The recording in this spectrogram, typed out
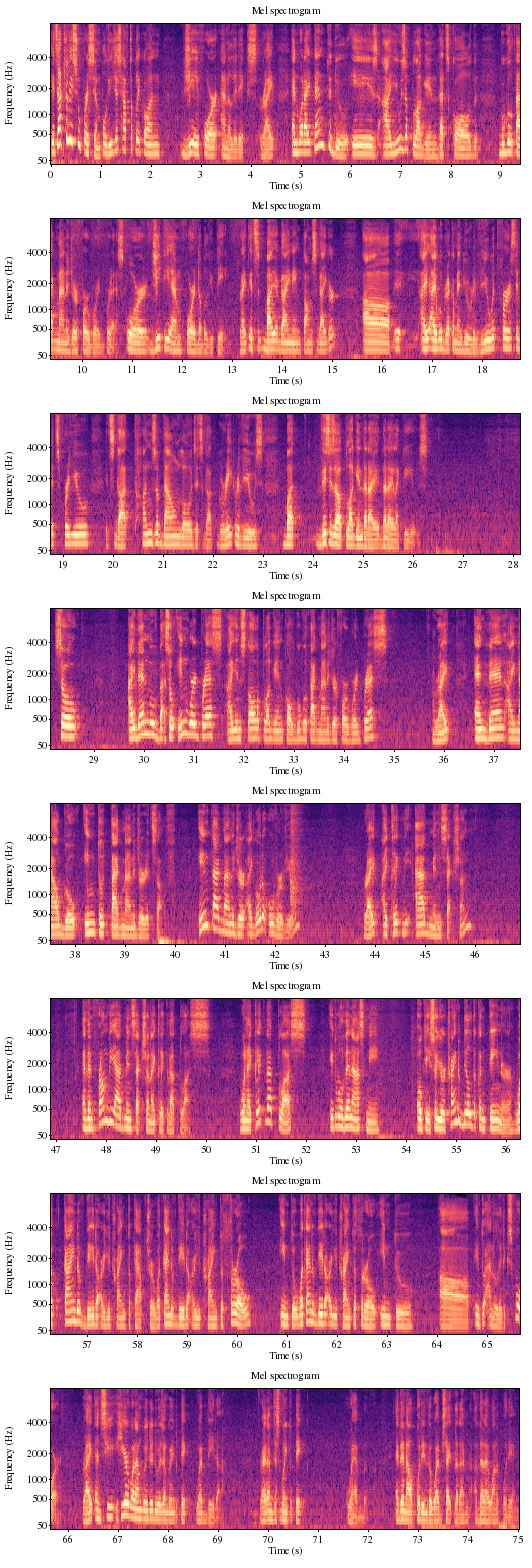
it's actually super simple. You just have to click on GA4 Analytics, right? And what I tend to do is I use a plugin that's called Google Tag Manager for WordPress or GTM for WP, right? It's by a guy named Thomas Geiger. Uh, I, I would recommend you review it first if it's for you. It's got tons of downloads. It's got great reviews, but this is a plugin that I that I like to use. So I then move back. So in WordPress, I install a plugin called Google Tag Manager for WordPress, right? And then I now go into Tag Manager itself. In Tag Manager, I go to Overview, right? I click the Admin section. And then from the Admin section, I click that plus. When I click that plus, it will then ask me, okay, so you're trying to build a container. What kind of data are you trying to capture? What kind of data are you trying to throw into? What kind of data are you trying to throw into uh, into Analytics 4? right? And see here what I'm going to do is I'm going to pick web data, right? I'm just going to pick web, and then I'll put in the website that I'm that I want to put in.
